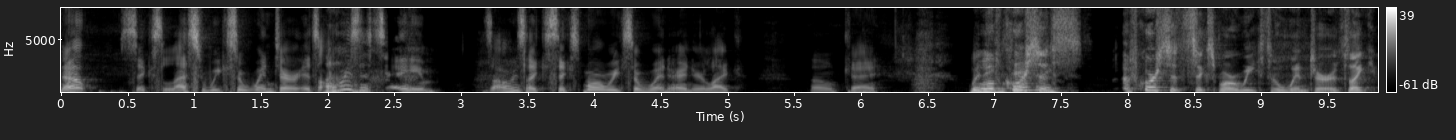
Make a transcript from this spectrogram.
Nope, six less weeks of winter. It's uh-huh. always the same. It's always like six more weeks of winter, and you're like, okay. When well, of course examining- it's of course it's six more weeks of winter. It's like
